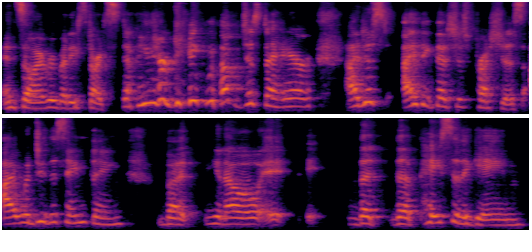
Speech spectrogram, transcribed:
And so everybody starts stepping their game up just a hair. I just, I think that's just precious. I would do the same thing, but you know, it, it, the, the pace of the game,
